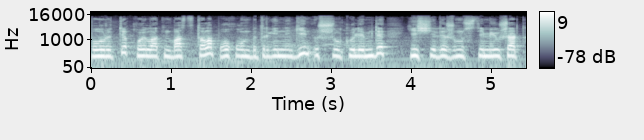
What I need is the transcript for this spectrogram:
Бұл ретте қойылатын басты талап оқуын бітіргеннен кейін 3 жыл көлемінде еш жерде жұмыс істемеу шарт.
